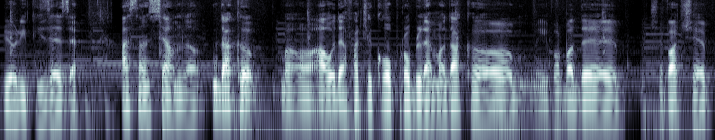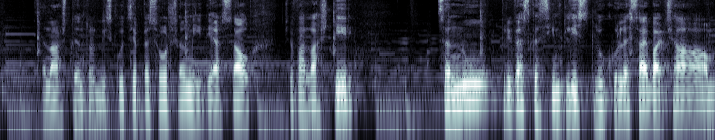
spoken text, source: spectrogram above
prioritizeze. Asta înseamnă, dacă uh, au de a face cu o problemă, dacă e vorba de ceva ce se naște într-o discuție pe social media sau ceva la știri, să nu privească simplist lucrurile, să aibă acea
